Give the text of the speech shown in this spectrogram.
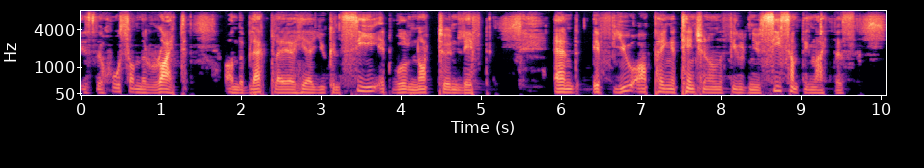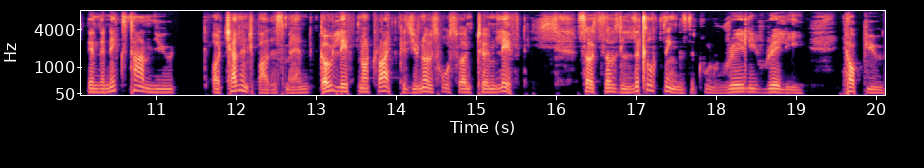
is the horse on the right on the black player here. You can see it will not turn left. And if you are paying attention on the field and you see something like this, then the next time you are challenged by this man, go left, not right, because you know his horse won't turn left. So it's those little things that will really, really help you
